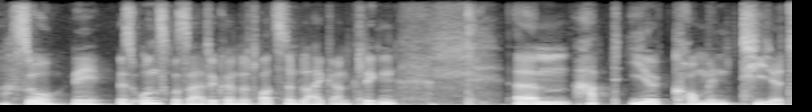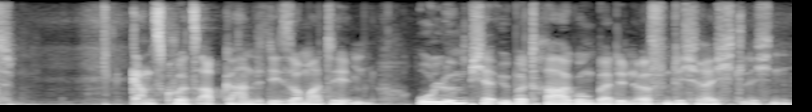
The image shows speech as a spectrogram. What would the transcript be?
Ach so, nee, ist unsere Seite, könnt ihr trotzdem Like anklicken. Ähm, habt ihr kommentiert? Ganz kurz abgehandelt die Sommerthemen. Olympia-Übertragung bei den öffentlich-rechtlichen.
